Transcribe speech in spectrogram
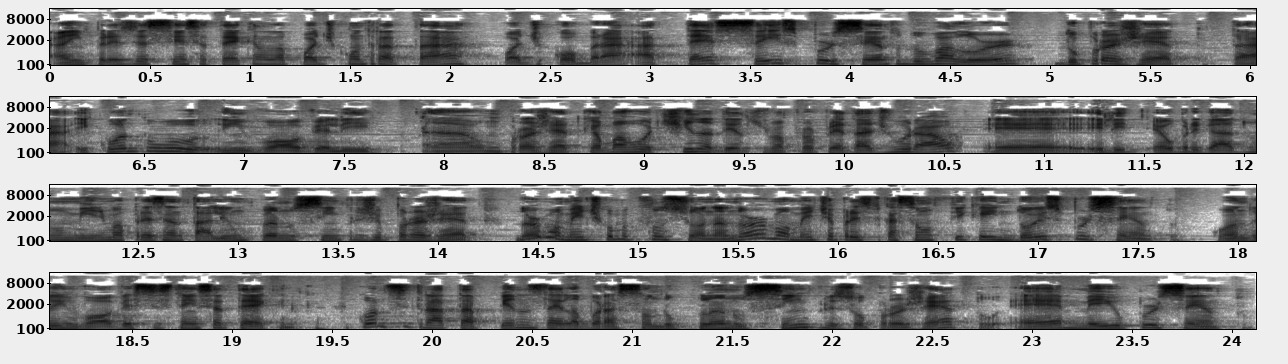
a empresa de assistência técnica ela pode contratar, pode cobrar até 6% do valor do projeto, tá? E quando envolve ali uh, um projeto que é uma rotina dentro de uma propriedade rural, é, ele é obrigado no mínimo a apresentar ali um plano simples de projeto. Normalmente como que funciona? Normalmente a precificação fica em 2% quando envolve assistência técnica. Quando se trata apenas da elaboração do plano simples ou projeto, é meio por cento.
